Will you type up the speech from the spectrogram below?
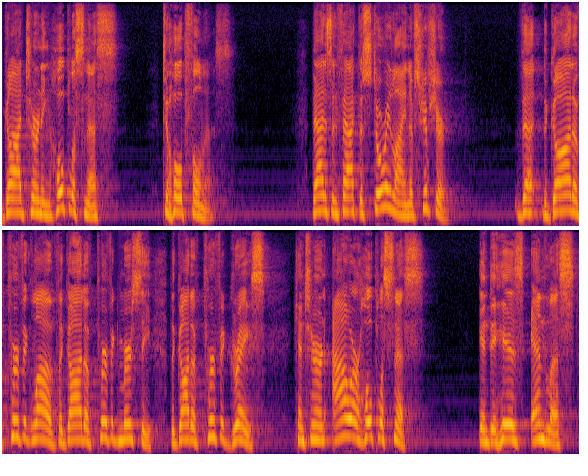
God turning hopelessness to hopefulness. That is, in fact, the storyline of Scripture. That the God of perfect love, the God of perfect mercy, the God of perfect grace can turn our hopelessness into His endless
